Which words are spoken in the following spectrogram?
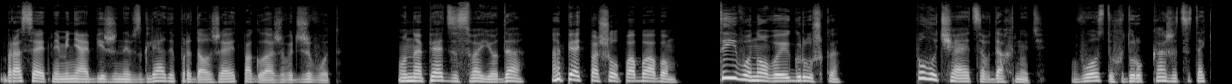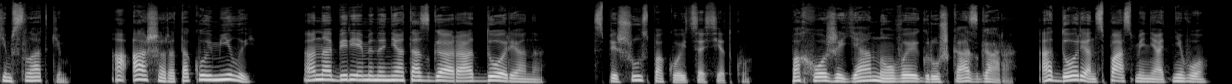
Бросает на меня обиженные взгляды, продолжает поглаживать живот. «Он опять за свое, да? Опять пошел по бабам. Ты его новая игрушка». Получается вдохнуть. Воздух вдруг кажется таким сладким. А Ашера такой милый. Она беременна не от Асгара, а от Дориана. Спешу успокоить соседку. Похоже, я новая игрушка Асгара. А Дориан спас меня от него.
